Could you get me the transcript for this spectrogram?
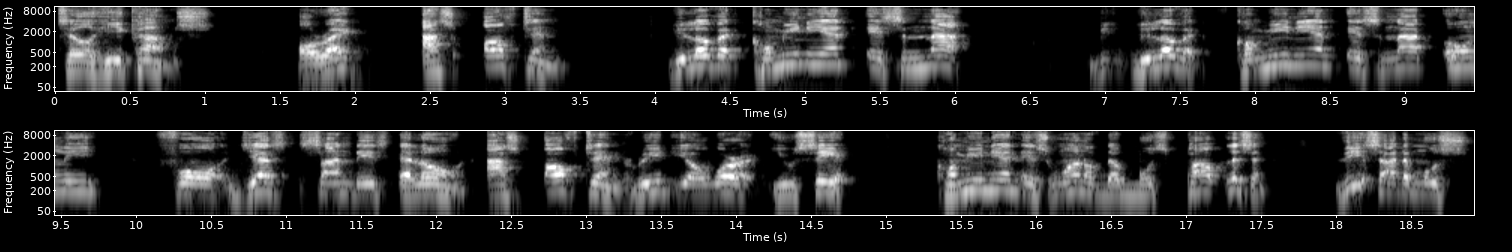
till he comes. All right? As often. Beloved, communion is not, beloved, communion is not only for just Sundays alone. As often, read your word, you see it. Communion is one of the most powerful. Listen, these are the most,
